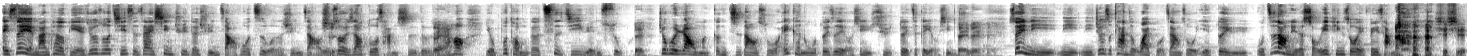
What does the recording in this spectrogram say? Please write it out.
哎、所以也蛮特别，就是说，其实，在兴趣的寻找或自我的寻找，有时候也是要多尝试，对不对？然后有不同的刺激元素，对就会让我们更知道说，哎、可能我对这个有兴趣，对这个有兴趣。对对对，所以你你你就是看着外婆这样做，也对于我知道你的手艺，听说也非常好。谢谢。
